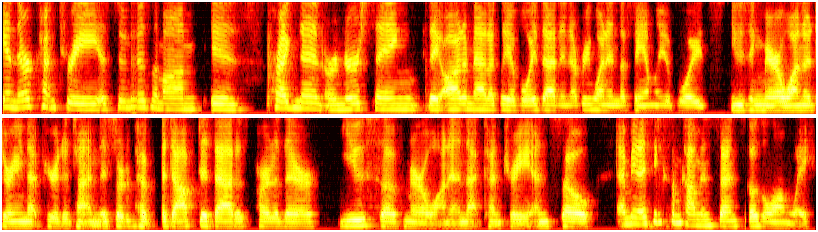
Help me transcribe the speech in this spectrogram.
in their country, as soon as a mom is pregnant or nursing, they automatically avoid that, and everyone in the family avoids using marijuana during that period of time. They sort of have adopted that as part of their use of marijuana in that country. And so I mean, I think some common sense goes a long way.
